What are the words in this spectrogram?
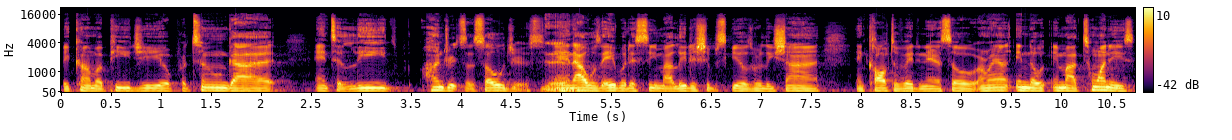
become a PG or platoon guide, and to lead hundreds of soldiers. And I was able to see my leadership skills really shine and cultivate in there. So around in the in my twenties,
